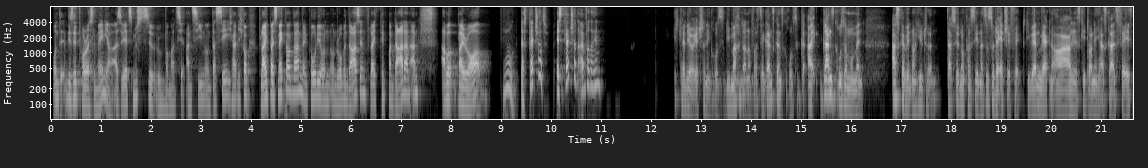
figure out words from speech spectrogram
Und wir sind vor WrestleMania. Also jetzt müsste sie irgendwann mal anziehen. Und das sehe ich halt nicht kommen. Vielleicht bei SmackDown dann, wenn Cody und, und Roman da sind. Vielleicht fängt man da dann an. Aber bei Raw, uh, das plätschert. Es plätschert einfach dahin. Ich kenne ja auch jetzt schon den großen. Die machen da noch was. Der ganz, ganz große, ganz großer Moment. Asuka wird noch Heel turn. Das wird noch passieren. Das ist so der Edge-Effekt. Die werden merken, ah, oh, das geht doch nicht, Asuka als Face.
